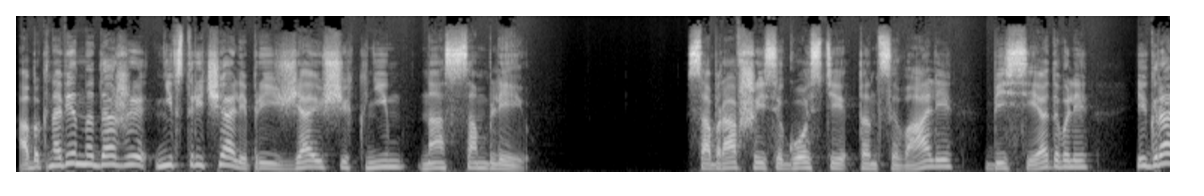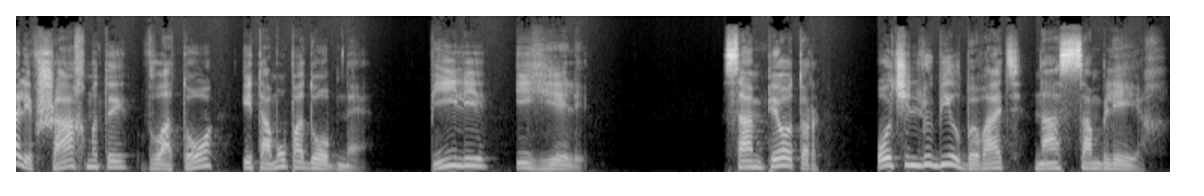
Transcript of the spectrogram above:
обыкновенно даже не встречали приезжающих к ним на ассамблею. Собравшиеся гости танцевали, беседовали, играли в шахматы, в лото и тому подобное, пили и ели. Сам Петр очень любил бывать на ассамблеях.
